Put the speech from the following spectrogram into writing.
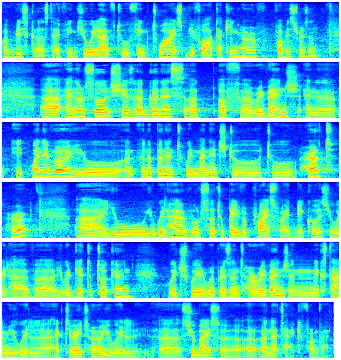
of this cost. I think you will have to think twice before attacking her for this reason. Uh, and also she's a goddess of, of uh, revenge and uh, it, whenever you, an, an, opponent will manage to, to hurt her, uh, you, you will have also to pay the price for it because you will, have, uh, you will get a token which will represent her revenge and next time you will activate her you will uh, subsidize an attack from that.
